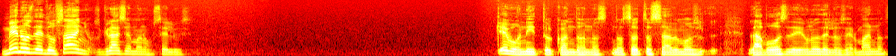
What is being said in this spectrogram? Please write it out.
Menos de dos años. Gracias, hermano José Luis. Qué bonito cuando nosotros sabemos la voz de uno de los hermanos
